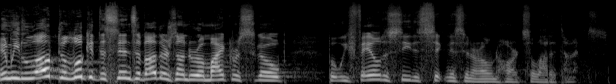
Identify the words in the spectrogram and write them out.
And we love to look at the sins of others under a microscope but we fail to see the sickness in our own hearts a lot of times.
